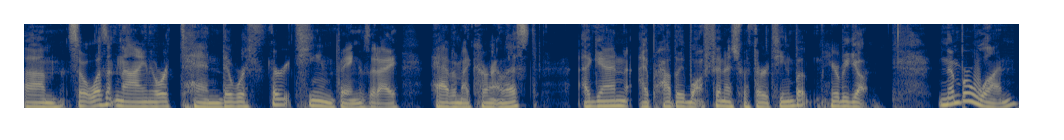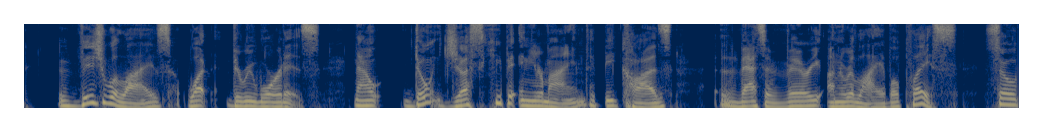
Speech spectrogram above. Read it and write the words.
Um, so it wasn't nine or 10. There were 13 things that I have in my current list. Again, I probably won't finish with 13, but here we go. Number one, visualize what the reward is. Now, don't just keep it in your mind because that's a very unreliable place. So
